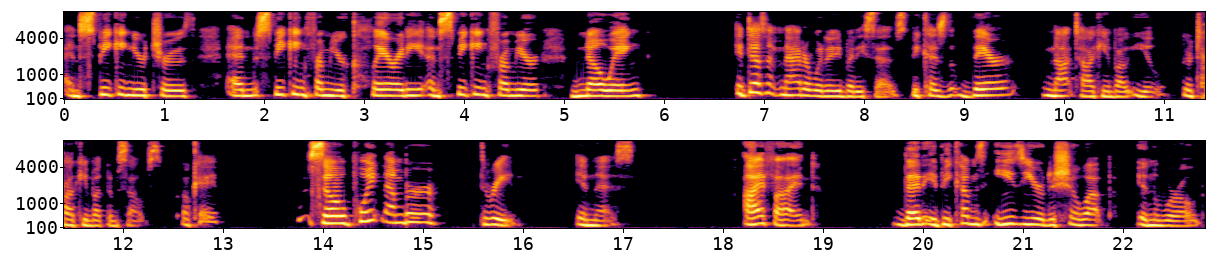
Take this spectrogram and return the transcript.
and speaking your truth and speaking from your clarity and speaking from your knowing, it doesn't matter what anybody says because they're not talking about you. They're talking about themselves. Okay. So point number three in this, I find that it becomes easier to show up in the world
